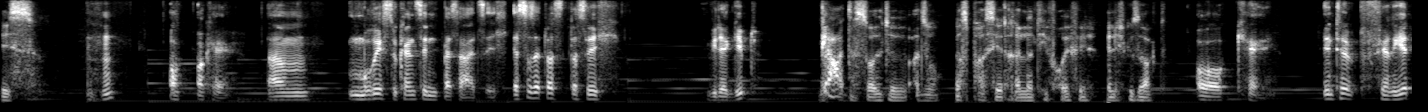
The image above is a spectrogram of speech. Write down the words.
ist. Mhm. Okay. Ähm, Maurice, du kennst ihn besser als ich. Ist das etwas, das sich wieder gibt? Ja, das sollte, also das passiert relativ häufig, ehrlich gesagt. Okay. Interferiert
